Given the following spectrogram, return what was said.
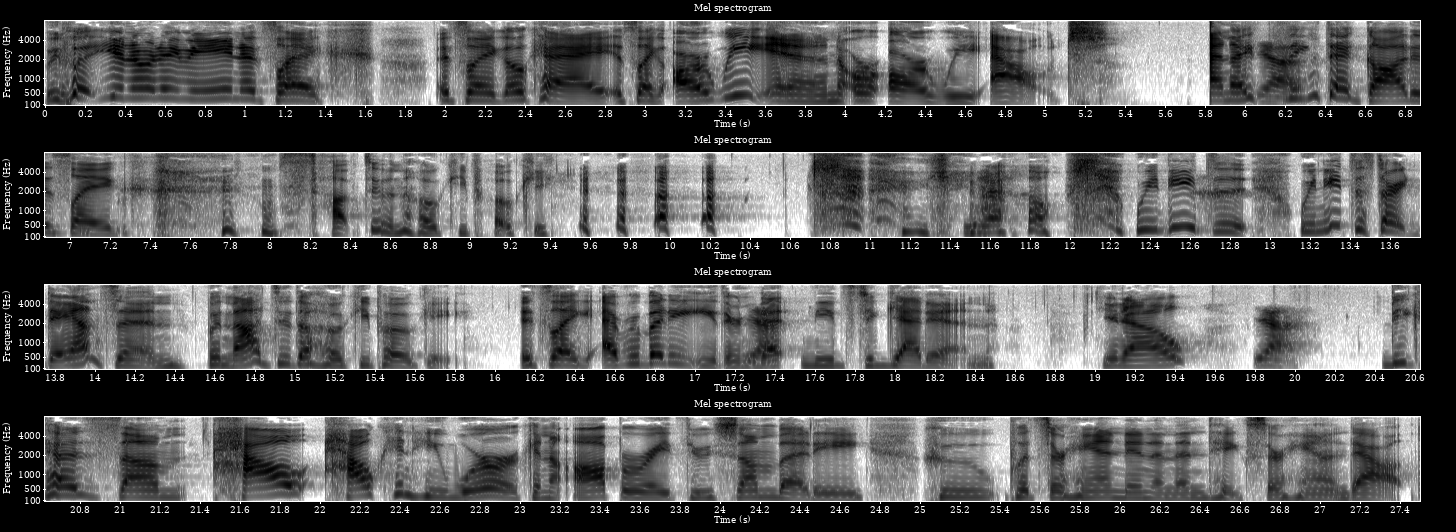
We put, you know what I mean? It's like it's like okay, it's like are we in or are we out? And I Yeah. think that God is like, stop doing the hokey pokey. you know, we need to we need to start dancing, but not do the hokey pokey. It's like everybody either Yeah. net needs to get in, you know, Yeah. because um, how how can he work and operate through somebody who puts their hand in and then takes their hand out?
